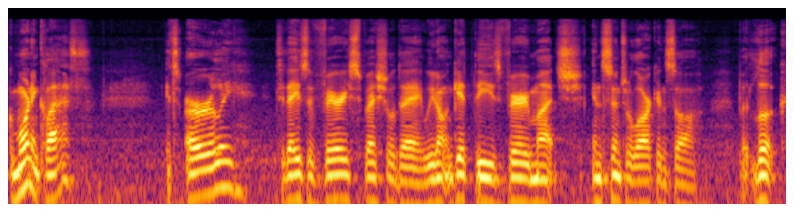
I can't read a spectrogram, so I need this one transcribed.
Good morning, class. It's early. Today's a very special day. We don't get these very much in central Arkansas. But look,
